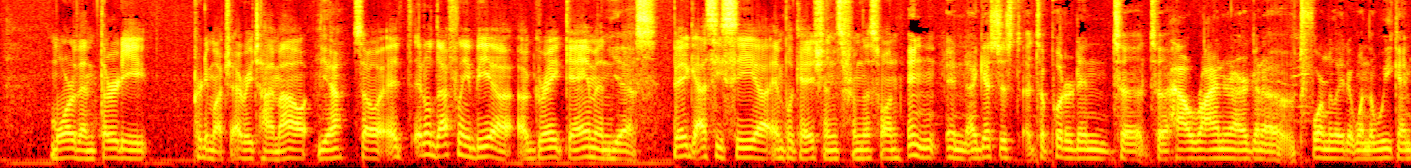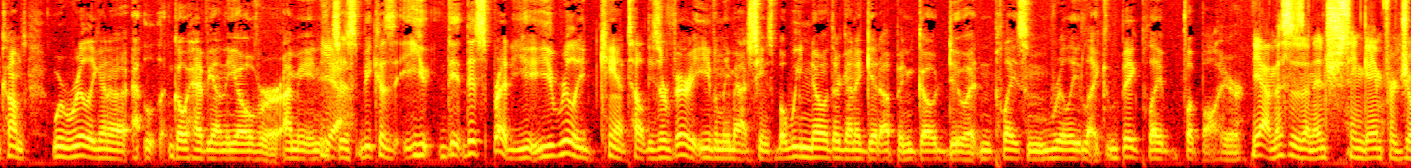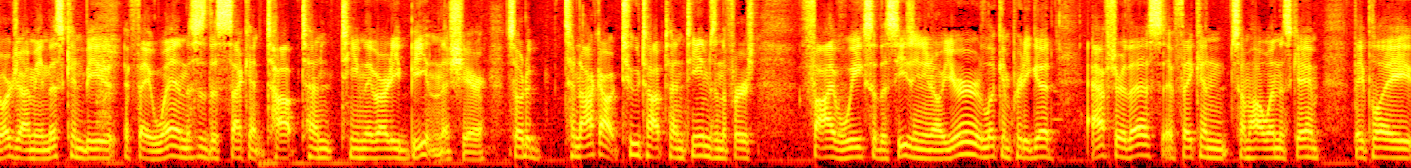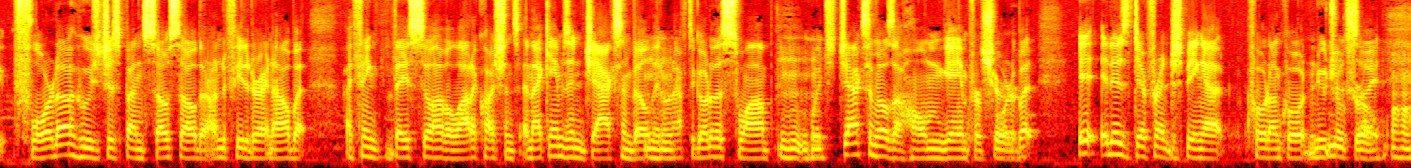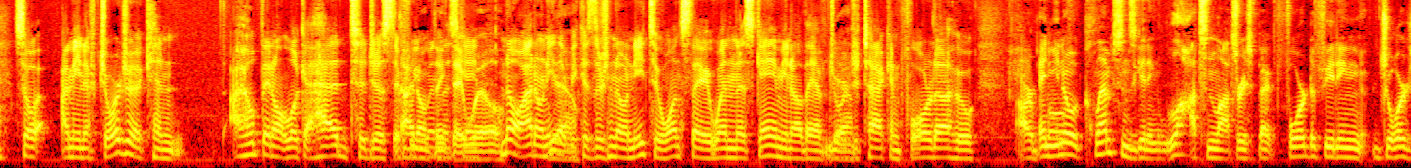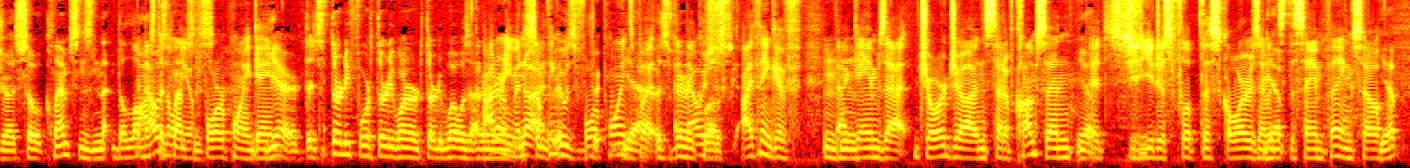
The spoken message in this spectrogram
more than 30 pretty much every time out. Yeah. So it it'll definitely be a, a great game and Yes. Big SEC uh, implications from this one. And and I guess just to put it into to how Ryan and I are gonna formulate it when the weekend comes, we're really gonna go heavy on the over. I mean, it's Yeah. just because you th- this spread, you, you really can't tell. These are very evenly matched teams, but we know they're gonna get up and go do it and play some really like big play football here. Yeah, and this is an interesting game for Georgia. I mean, this can be if they win, this is the second top 10 team they've already beaten this year. So to to knock out two top 10 teams in the first 5 weeks of the season, you know, you're looking pretty good. After this, if they can somehow win this game, they play Florida, who's just been so-so. They're undefeated right now, but I think they still have a lot of questions. And that game's in Jacksonville. They mm-hmm. don't have to go to the swamp, mm-hmm, mm-hmm. which Jacksonville's a home game for Sure. Florida, but it, it is different just being at quote unquote neutral, Neutral, site. uh-huh. So I mean, if Georgia can, I hope they don't look ahead to just if I we don't win think this they game. will. No, I don't either Yeah. because there's no need to. Once they win this game, you know they have Georgia Yeah. Tech and Florida who are And you know, Clemson's getting lots and lots of respect for defeating Georgia. So Clemson's the loss and that was to only a four point game. Yeah, there's 34 31 or 30 what was that? I don't even know. I think it was four ve- points, yeah, but it was very that was close. Just, I think if that mm-hmm. game's at Georgia instead of Clemson, Yeah. it's you just flip the scores and Yep. it's the same thing. So Yep.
